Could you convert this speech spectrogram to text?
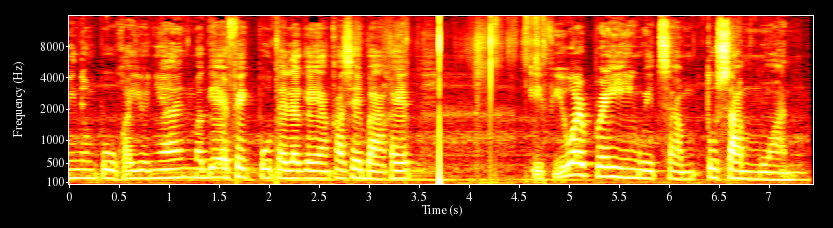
Uminom po kayo niyan. mag effect po talaga yan. Kasi bakit? If you are praying with some, to someone,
